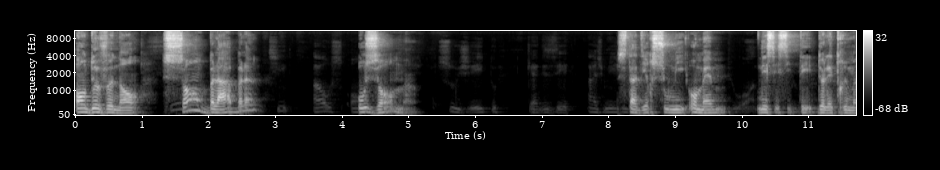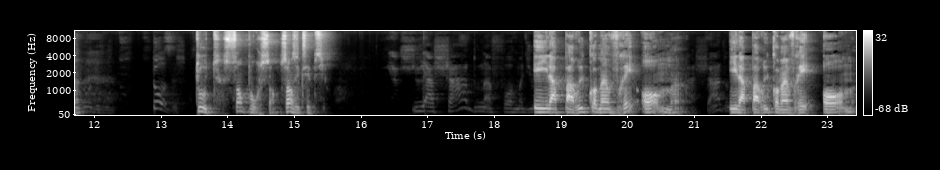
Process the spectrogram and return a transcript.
en devenant semblable aux hommes, c'est-à-dire soumis aux mêmes nécessités de l'être humain, toutes, 100%, sans exception. Et il a paru comme un vrai homme. Il a paru comme un vrai homme.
